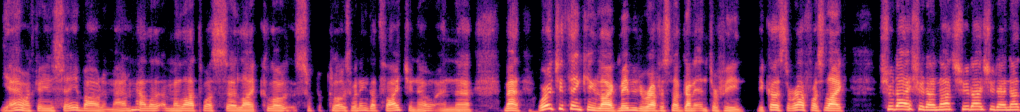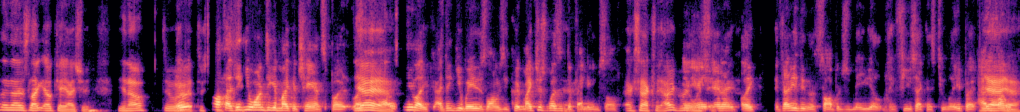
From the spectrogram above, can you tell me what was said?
yeah, what can you say about it, man? Mal- Malott was uh, like close, super close winning that fight, you know. And uh, man, weren't you thinking like maybe the ref is not going to intervene because the ref was like, should I, should I not, should I, should I not? And I was like, okay, I should, you know. To, uh, to... I think you wanted to give Mike a chance, but like, yeah, yeah. Honestly, like I think he waited as long as he could. Mike just wasn't yeah. defending himself. Exactly, I agree and, with and, you. And I like, if anything, the stoppage was maybe a, a few seconds too late. But I yeah, yeah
